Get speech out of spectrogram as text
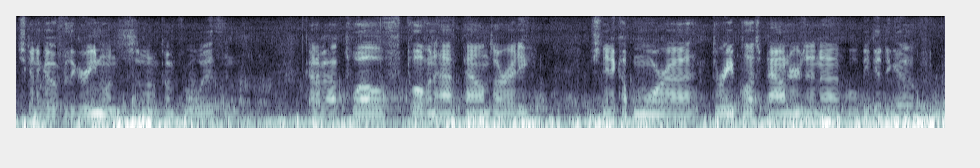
just going to go for the green ones. This is what I'm comfortable with. And got about 12, 12 and a half pounds already. Just need a couple more uh, three plus pounders and uh, we'll be good to go.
